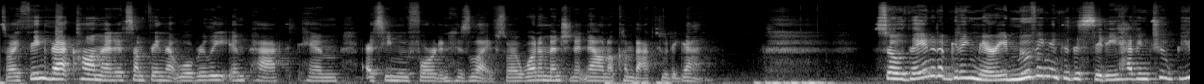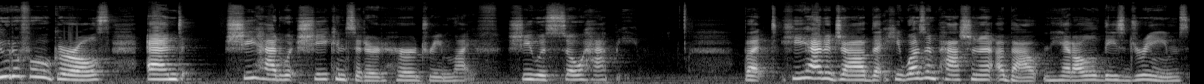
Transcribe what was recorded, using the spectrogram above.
So I think that comment is something that will really impact him as he moves forward in his life. So I want to mention it now and I'll come back to it again. So they ended up getting married, moving into the city, having two beautiful girls, and she had what she considered her dream life. She was so happy. But he had a job that he wasn't passionate about, and he had all of these dreams,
